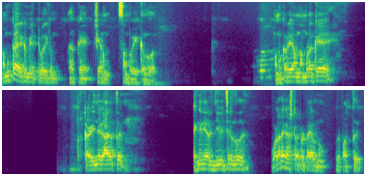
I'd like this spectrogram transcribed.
നമുക്കായിരിക്കും ഏറ്റവും അധികം അതൊക്കെ ക്ഷീണം സംഭവിക്കുന്നത്. നമുക്കറിയാം നമ്മളൊക്കെ കഴിഞ്ഞ കാലത്ത് എങ്ങനെയാണ് ജീവിച്ചിരുന്നത്? വളരെ കഷ്ടപ്പെട്ടായിരുന്നു. ഒരു പത്ത്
